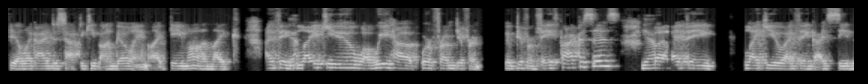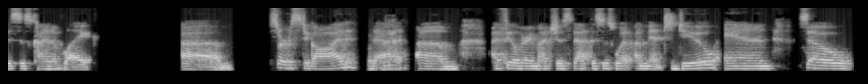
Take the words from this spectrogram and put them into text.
feel like I just have to keep on going, like game on. Like I think, Yeah. like you, well, we have we're from different we have different faith practices, Yeah. but I think, like you, I think I see this as kind of like um, service to God. That um, I feel very much is that this is what I'm meant to do, and so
